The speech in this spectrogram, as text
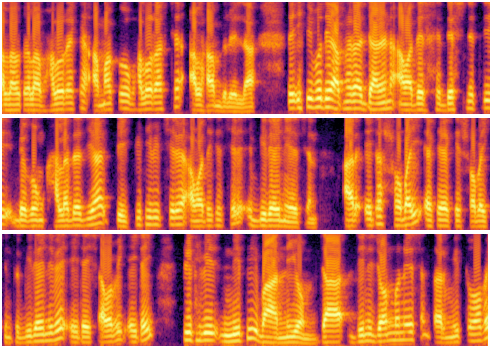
আল্লাহ তালা ভালো রাখে, আমাকেও ভালো রাখছে। আলহামদুলিল্লাহ। তো ইতিমধ্যে আপনারা জানেন, আমাদের দেশনেত্রী বেগম খালেদা জিয়া পৃথিবী ছেড়ে আমাদেরকে ছেড়ে বিদায় নিয়েছেন। আর এটা সবাই, একে একে সবাই কিন্তু বিদায় নেবে, এইটাই স্বাভাবিক, এইটাই পৃথিবীর নীতি বা নিয়ম। যা, যিনি জন্ম নিয়েছেন, তার মৃত্যু হবে,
